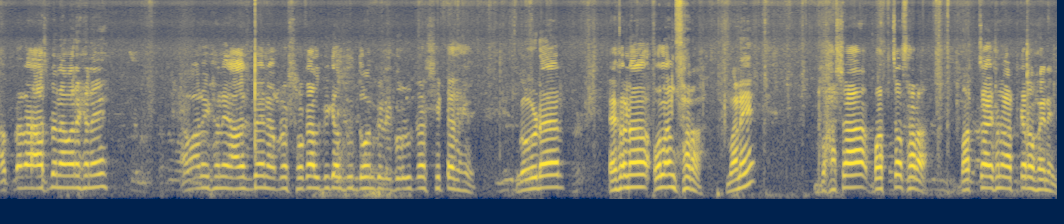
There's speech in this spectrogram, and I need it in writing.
আপনারা আসবেন আমার এখানে। আমার এখানে আসবেন। আপনার সকাল, বিকাল দুধ দহন করলে গরুটার সেটটা দেখে গরুটার এখনও ওলান ছাড়া। মানে ভাষা বাচ্চা ছাড়া। বাচ্চা এখনও আটকানো হয় নাই।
